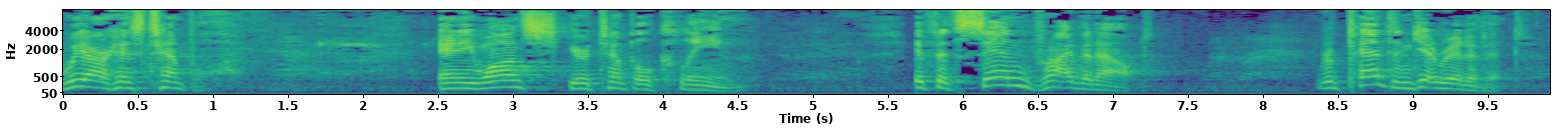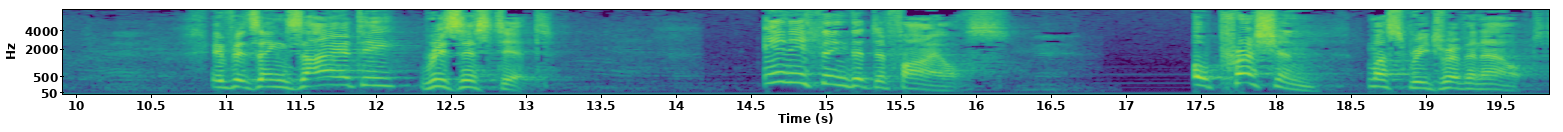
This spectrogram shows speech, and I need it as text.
We are his temple. And he wants your temple clean. If it's sin, drive it out. Repent and get rid of it. If it's anxiety, resist it. Anything that defiles. Oppression must be driven out.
